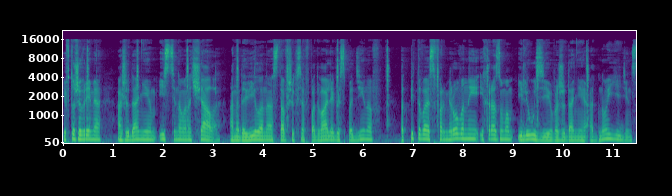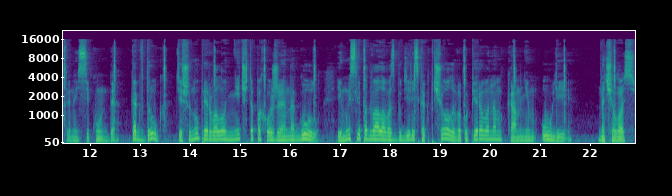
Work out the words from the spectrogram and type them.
и в то же время ожиданием истинного начала, она давила на оставшихся в подвале господинов, подпитывая сформированные их разумом иллюзии в ожидании одной единственной секунды. Как вдруг тишину прервало нечто похожее на гул, и мысли подвала возбудились, как пчелы в оккупированном камнем улии. «Началось»,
